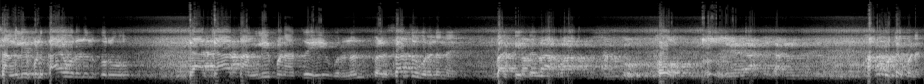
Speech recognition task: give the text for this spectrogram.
चांगले पण काय वर्णन करू? त्याच्या चांगलेपणाचं हे वर्णन कळसाचं वर्णन आहे. बाकी हो. फार मोठेपण आहे.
